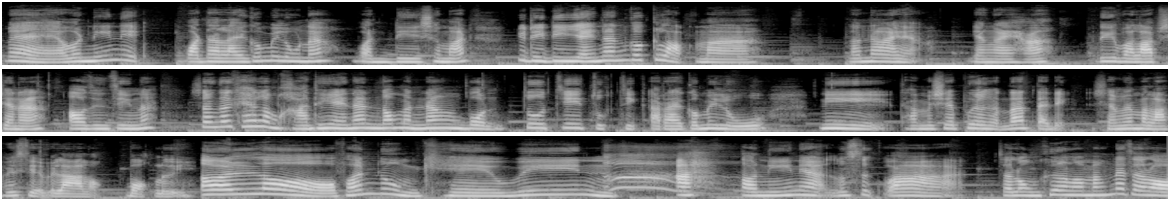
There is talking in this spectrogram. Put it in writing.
แหมวันนี้นี่วันอะไรก็ไม่รู้นะ วันดีชะมัด อยู่ดีๆยายนั่นก็กลับมา แล้วนายเนี่ยยังไงฮะรีบมารับเชียนะ เอาจริง ๆ นะ ฉันก็แค่ลำคาญที่ยายนั่นต้องมานั่งบ่นจู้จี้จุกจิกอะไรก็ไม่รู้ นี่ถ้าไม่ใช่เพื่อนกันตั้งแต่เด็ก ฉันไม่มารับให้เสียเวลาหรอกบอกเลยอ๋อเหรอพ่อหนุ่มเควินอะตอนนี้เนี่ยรู้สึกว่าจะลงเครื่องแล้วมั้งน่าจะรอ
